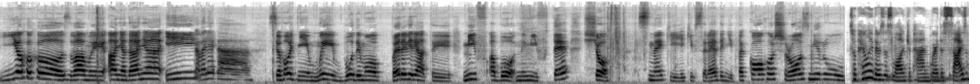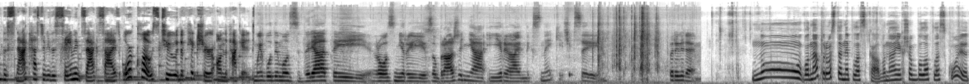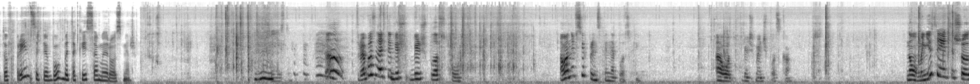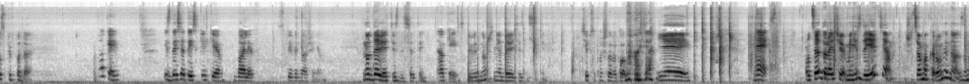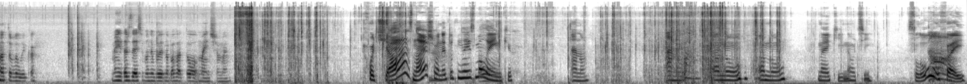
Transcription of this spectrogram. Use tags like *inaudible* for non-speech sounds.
Йо-хо-хо! З вами Аня Даня і Кавалека! сьогодні ми будемо перевіряти міф або не міф те, що снеки, які всередині такого ж розміру. So apparently there's this law in Japan where the size of the snack has to be the same exact size or close to the picture on the package. Ми будемо звіряти розміри зображення і реальних снеків. Чіпси. Перевіряємо. Ну, вона просто не пласка. Вона, якщо б була пласкою, то в принципі був би такий самий розмір. Треба знайти більш, більш пласку. А вони всі, в принципі, не пласкі. А от, більш-менш пласка. Ну, мені здається, що співпадає. Окей. Із 10 скільки балів співвідношення? Ну, 9 із 10. Окей. Співвідношення 9 із 10. Чіпси пройшли випробування. Єй! Next. Оце, до речі, мені здається, що ця макаронина занадто велика. Мені теж здається, вони будуть набагато меншими. Хоча, знаєш, вони тут не із маленьких. Ану. Ану. Ану, ану. На якій? На оцій. Слухай.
